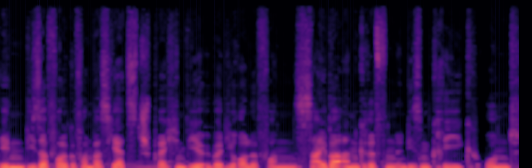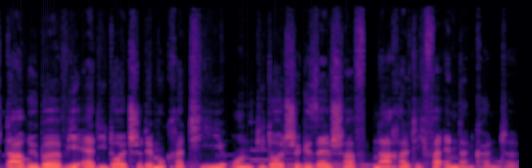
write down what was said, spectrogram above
In dieser Folge von Was jetzt sprechen wir über die Rolle von Cyberangriffen in diesem Krieg und darüber, wie er die deutsche Demokratie und die deutsche Gesellschaft nachhaltig verändern könnte.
